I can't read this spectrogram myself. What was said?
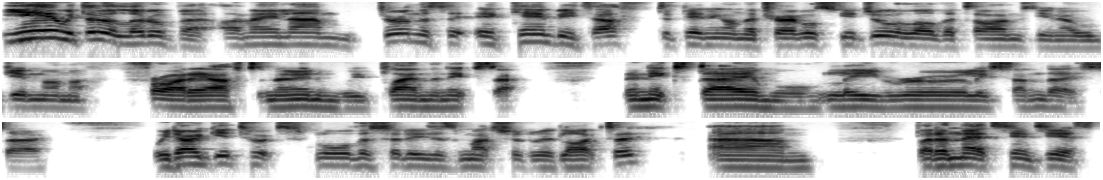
Yeah, we do a little bit. I mean, um, during the it can be tough depending on the travel schedule. A lot of the times, you know, we'll get in on a Friday afternoon and we plan the next the next day, and we'll leave early Sunday. So we don't get to explore the cities as much as we'd like to. Um, but in that sense, yes,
